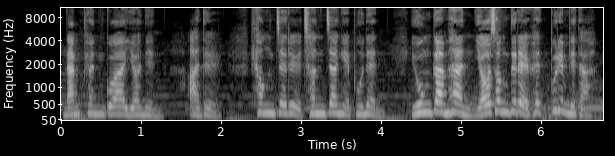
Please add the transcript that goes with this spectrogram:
남편과 연인, 아들, 형제를 전장에 보낸 용감한 여성들의 횃불입니다.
